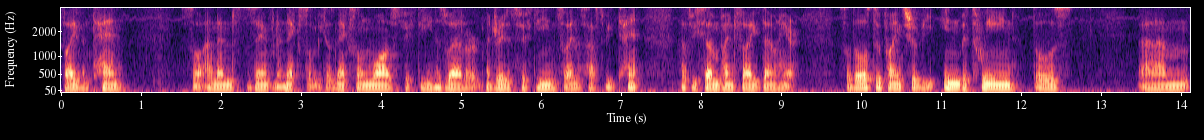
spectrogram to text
5 and 10 so and then it's the same for the next one because next one was 15 as well or Madrid is 15 so and it has to be 10 has to be 7.5 down here. So those two points should be in between those um,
